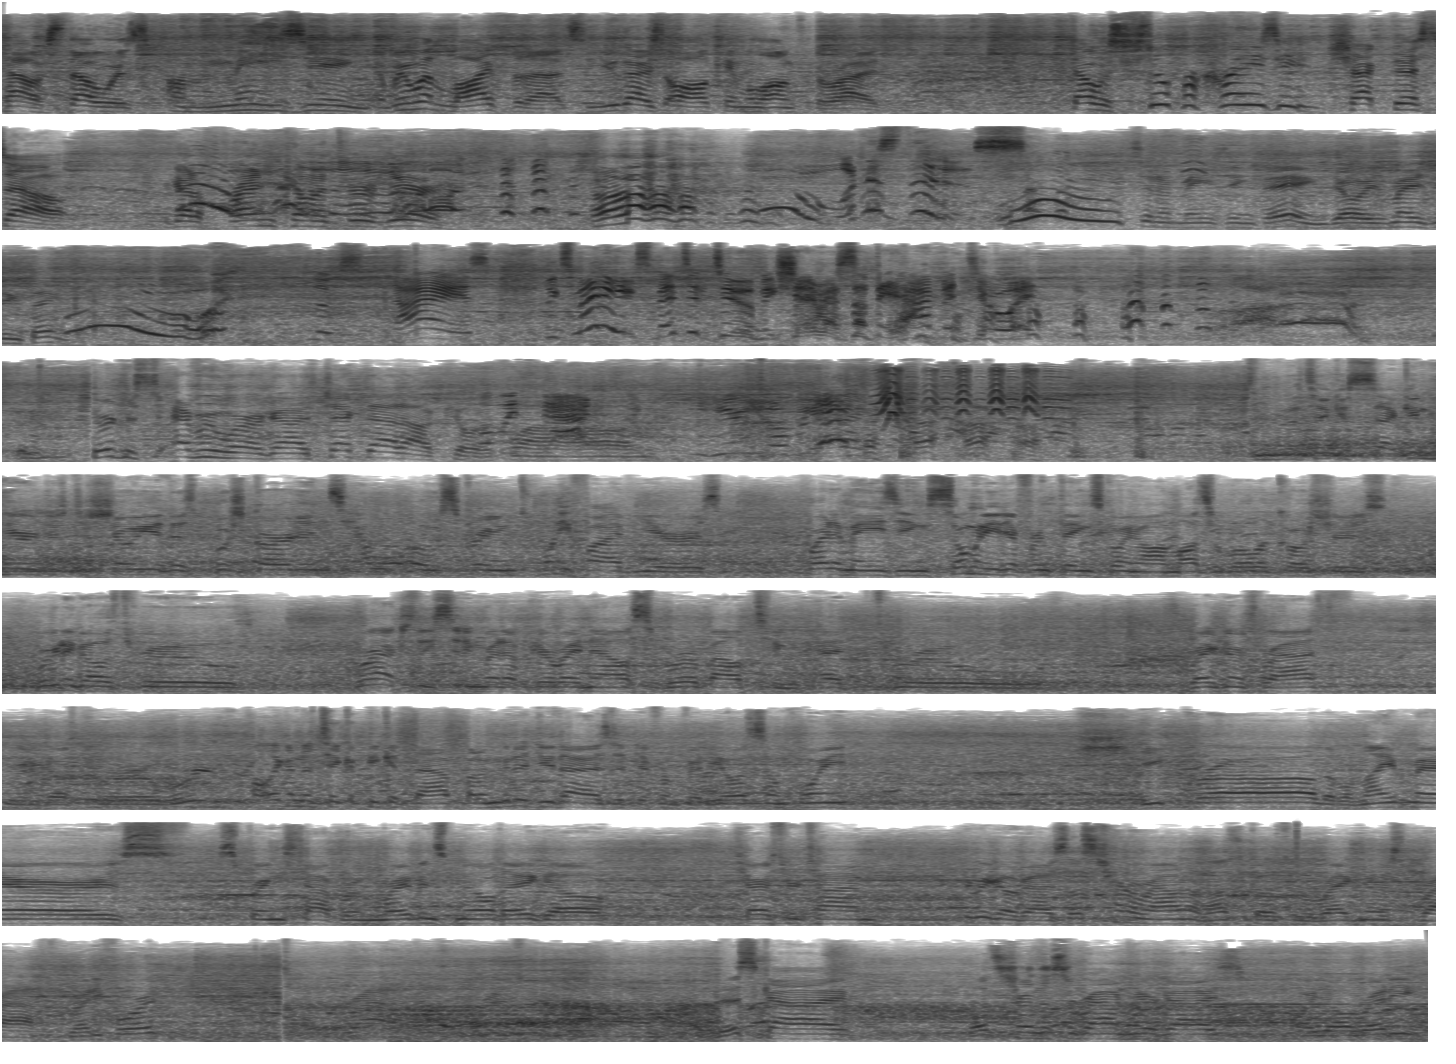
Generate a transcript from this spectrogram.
house, that was amazing. And we went live for that, so you guys all came along for the ride. That was super crazy. Check this out. We got a friend coming through here. Ah, Ooh, what is this? woo, it's an amazing thing. Joey's amazing thing. Ooh, looks nice. Looks mighty expensive too. Be sure if something happened to it. They're just everywhere, guys. Check that out, Killer Clown. that? Hear you over. I'm gonna take a second here just to show you this Busch Gardens Howl O Scream, 25 years. Quite amazing. So many different things going on, lots of roller coasters. We're gonna go through, we're actually sitting right up here right now, so we're about to head through Ragnar's Wrath. We're gonna go through, we're probably gonna take a peek at that, but I'm gonna do that as a different video at some point. Ikra, Little Nightmares, Springs Tap Room, Ravens Mill, there you go. Tear time. Here we go, guys. Let's turn around and let's go through Ragnar's Wrath. Ready for it? Wrath. This guy. Let's turn this around here, guys. Are y'all ready?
